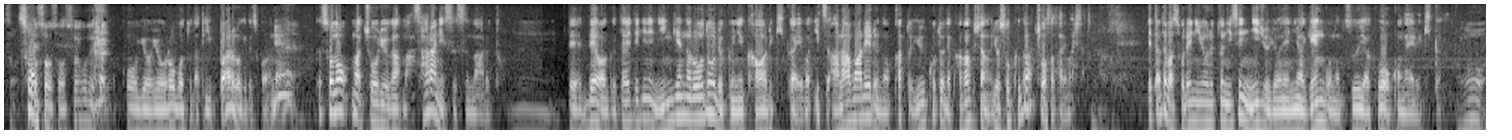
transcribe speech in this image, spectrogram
そうそうそうそう、そういうことですよ。工業用ロボットだっていっぱいあるわけですからね。ね。その、まあ、潮流が、まあ、さらに進まると。うん。で、では具体的に人間の労働力に変わる機会はいつ現れるのかということで科学者の予測が調査されましたと。なるほで例えばそれによると2024年には言語の通訳を行える機械。ど。おお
